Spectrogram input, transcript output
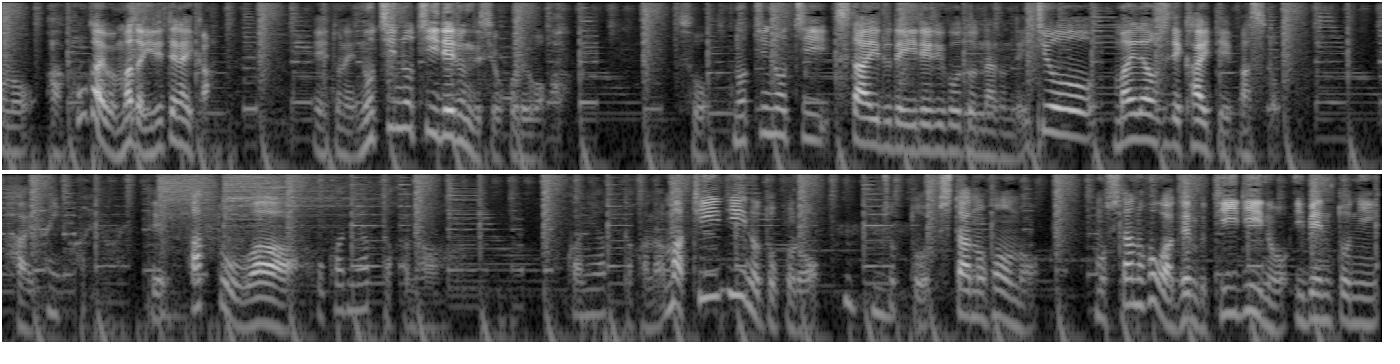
この、あ、今回はまだ入れてないか。えっ、とね、後々入れるんですよ、これを。そう。後々スタイルで入れることになるんで、一応前倒しで書いてますと。はい。はいはいはいで、あとは、他にあったかな？他にあったかな？まあ、TD のところ、うんうんちょっと下の方の、もう下の方が全部 TD のイベントに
